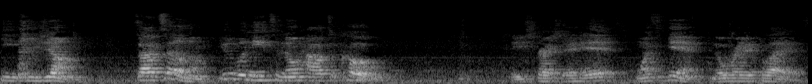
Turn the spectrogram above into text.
he, he's young. So I tell them, you will need to know how to code. They scratch their heads. Once again, no red flags.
